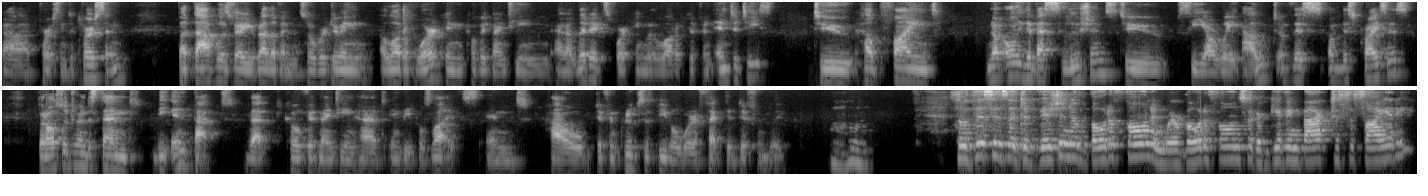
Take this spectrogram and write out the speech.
uh, person to person. But that was very relevant. So, we're doing a lot of work in COVID 19 analytics, working with a lot of different entities to help find not only the best solutions to see our way out of this, of this crisis, but also to understand the impact that COVID 19 had in people's lives and how different groups of people were affected differently. Mm-hmm. So this is a division of Vodafone and where Vodafone sort of giving back to society?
